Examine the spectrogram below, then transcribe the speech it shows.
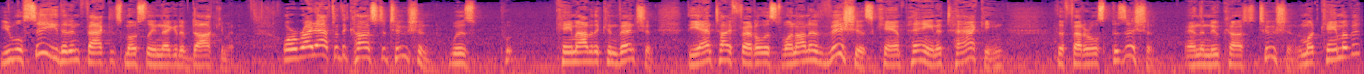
you will see that in fact it's mostly a negative document. Or right after the Constitution was came out of the convention, the Anti-Federalists went on a vicious campaign attacking the Federalist position and the new Constitution. And what came of it?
